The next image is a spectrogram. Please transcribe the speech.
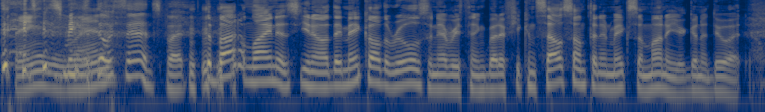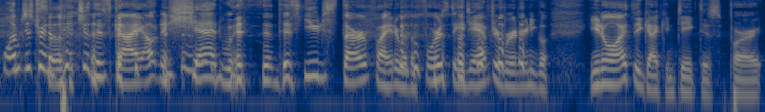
this makes no sense, but the bottom line is, you know, they make all the rules and everything, but if you can sell something and make some money, you're going to do it. Well, I'm just trying to picture this guy out in a shed with this huge starfighter with a four stage afterburner, and you go, you know, I think I can take this apart.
